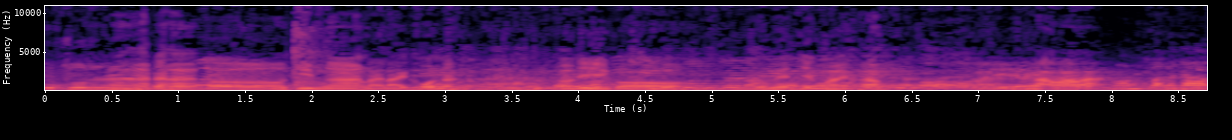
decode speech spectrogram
ยุทธราชนะฮะก็ทีมงานหลาย ๆ คนนะตอนนี้ก็เวทเชียงใหม่เอ้าเอาเอาเอาน้องก่อนนะครับ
